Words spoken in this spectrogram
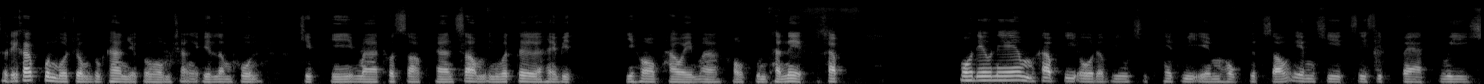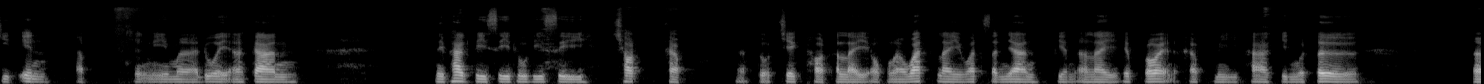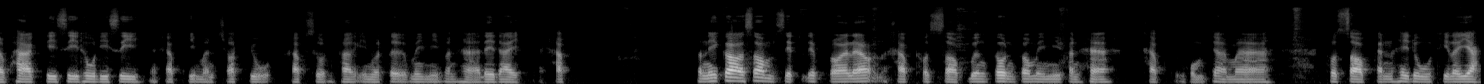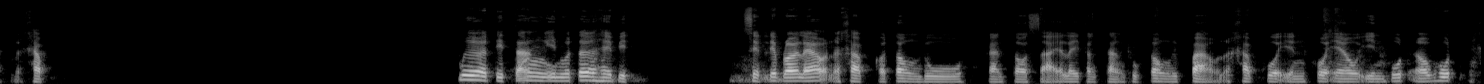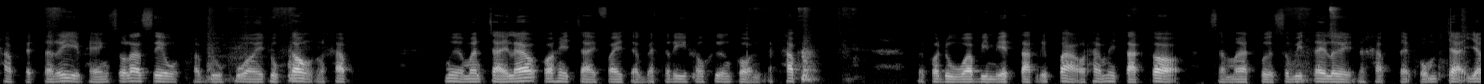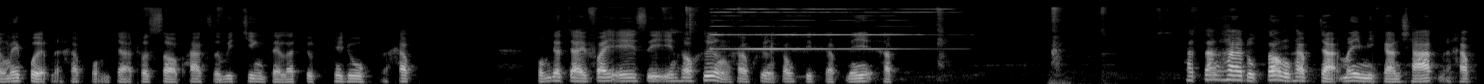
สวัสดีครับคุณผู้ชมทุกท่านอยู่กับผมช่างเอ็นลำพูนคลิปนี้มาทดสอบงานซ่อมอินเวอร์เตอร์ไฮบริดยี่ห้อ Power MR ของคุณธเนศครับโมเดลเนมครับ POW HVM 6.2M 48 V N ครับซึ่งนี้มาด้วยอาการในภาค DC to DC ช็อตครับนะตรวจเช็คถอดอะไรออกมาวัดไล่วัดสัญญาณเปลี่ยนอะไรเรียบร้อยนะครับ มีภาคอินเวอร์เตอร์ ภาค DC to DC นะครับที่มันช็อตอยู่ครับส่วนภาคอินเวอร์เตอร์ไม่มีปัญหาใดๆนะครับตอนนี้ก็ซ่อมเสร็จเรียบร้อยแล้วนะครับทดสอบเบื้องต้นก็ไม่มีปัญหาครับเดี๋ยวผมจะมาทดสอบกันให้ดูทีละอย่างนะครับ เมื่อติดตั้งอินเวอร์เตอร์ไฮบริดเสร็จเรียบร้อยแล้วนะครับ ก็ต้องดู การต่อสายอะไรต่างๆ ถูกต้องหรือเปล่านะครับขั้ว N ขั้ว L input output ครับแบตเตอรี่แผงโซลาเซลล์ครับดูขั้วให้ถูกต้องนะครับ เมื่อมั่นใจแล้วก็ให้จ่ายไฟจากแบตเตอรี่เข้าเครื่องก่อนนะครับ แล้วก็ดูว่า BMS ตัดหรือเปล่า ถ้าไม่ตัดก็สามารถเปิดสวิตช์ได้เลยนะครับ แต่ผมจะยังไม่เปิดนะครับ ผมจะทดสอบภาคสวิตชิ่งแต่ละจุดให้ดูนะครับ ผมจะจ่ายไฟ AC in เข้าเครื่องครับ เครื่องต้องติดแบบนี้ครับ ถ้าตั้งค่าถูกต้องครับจะไม่มีการชาร์จนะครับ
